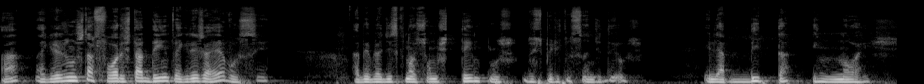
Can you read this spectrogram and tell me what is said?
Tá? A igreja não está fora, está dentro, a igreja é você. A Bíblia diz que nós somos templos do Espírito Santo de Deus. Ele habita em nós.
